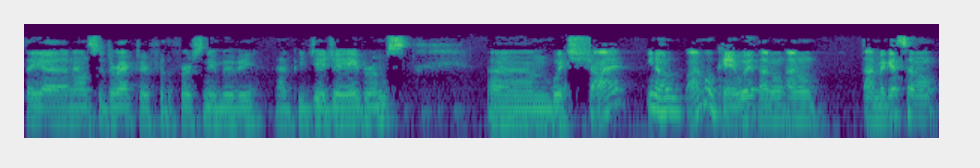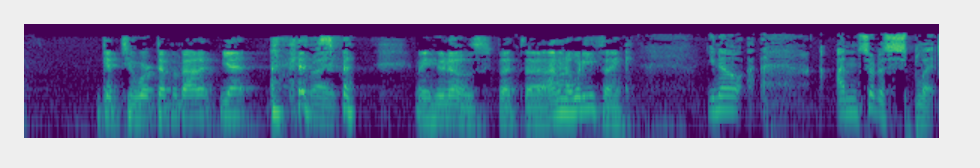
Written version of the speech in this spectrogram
they uh, announced a director for the first new movie. That'd be J.J. Abrams, um, which I, you know, I'm okay with. I don't, I don't, um, I guess I don't get too worked up about it yet. Right. I mean, who knows? But uh, I don't know. What do you think? You know, I'm sort of split.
